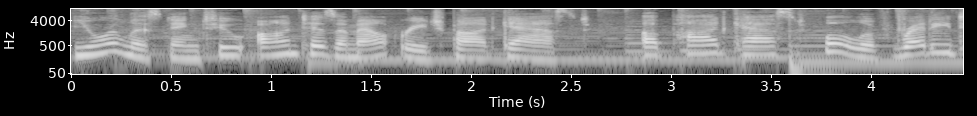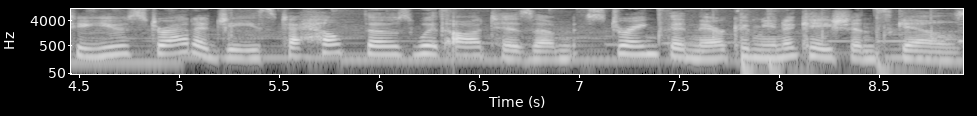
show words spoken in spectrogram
You're listening to Autism Outreach Podcast a podcast full of ready to use strategies to help those with autism strengthen their communication skills.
